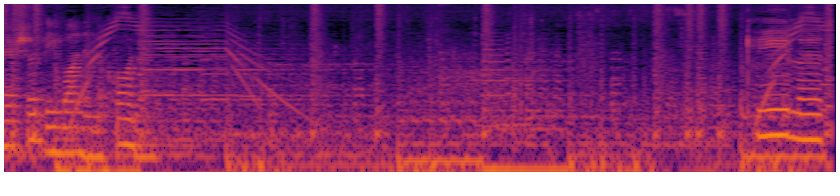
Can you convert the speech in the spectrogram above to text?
There should be one in the corner. Let's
